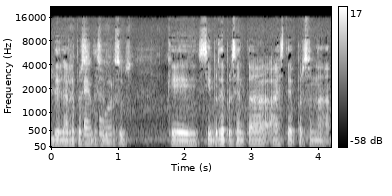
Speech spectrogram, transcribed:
de la representación de. Jesús, que siempre te presenta a esta persona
